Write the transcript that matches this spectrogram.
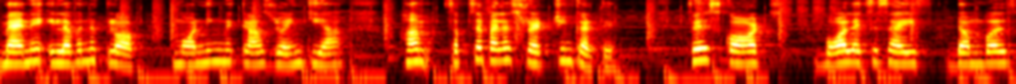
मैंने इलेवन ओ क्लॉक मॉर्निंग में क्लास ज्वाइन किया। हम सबसे पहले स्ट्रेचिंग करते। फिर squats ball exercise dumbbells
